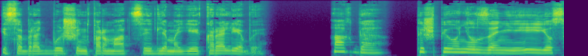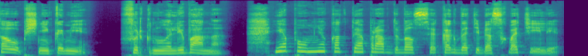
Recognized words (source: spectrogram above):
и собрать больше информации для моей королевы. «Ах да, ты шпионил за ней и ее сообщниками», – фыркнула Ливана. «Я помню, как ты оправдывался, когда тебя схватили.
